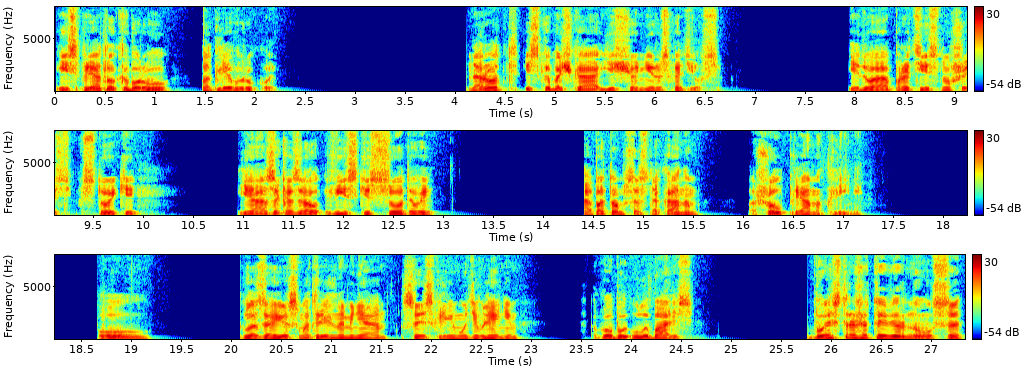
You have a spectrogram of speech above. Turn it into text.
и спрятал кобуру под левой рукой. Народ из кабачка еще не расходился. Едва протиснувшись к стойке, я заказал виски с содовой, а потом со стаканом пошел прямо к Лине. О, Глаза ее смотрели на меня с искренним удивлением, губы улыбались. «Быстро же ты вернулся.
